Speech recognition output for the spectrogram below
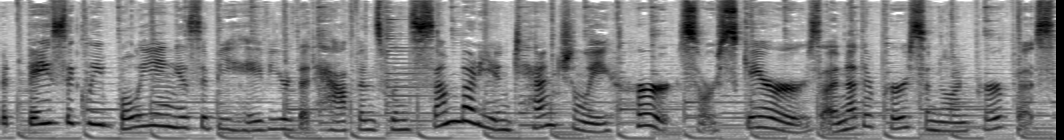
but basically, bullying is a behavior that happens when somebody intentionally hurts or scares another person on purpose.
